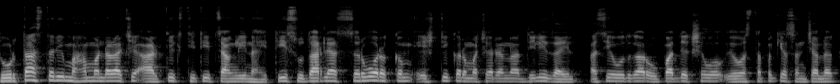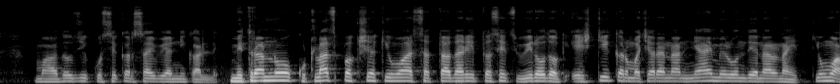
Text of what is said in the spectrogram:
तुर्तास तरी महामंडळाची आर्थिक स्थिती चांगली नाही. ती सुधारल्यास सर्व रक्कम एस टी कर्मचाऱ्यांना दिली जाईल असे उद्गार उपाध्यक्ष व व्यवस्थापकीय संचालक माधवजी कुसेकर साहेब यांनी काढले. मित्रांनो कुठलाच पक्ष किंवा सत्ताधारी तसेच विरोधक एस टी कर्मचाऱ्यांना न्याय मिळवून देणार नाहीत किंवा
